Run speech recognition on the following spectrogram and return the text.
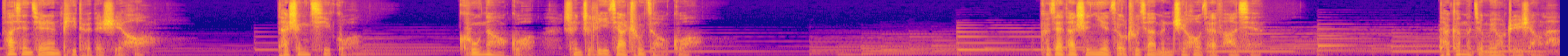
发现前任劈腿的时候。他生气过，哭闹过，甚至离家出走过。可在他深夜走出家门之后，才发现，他根本就没有追上来。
